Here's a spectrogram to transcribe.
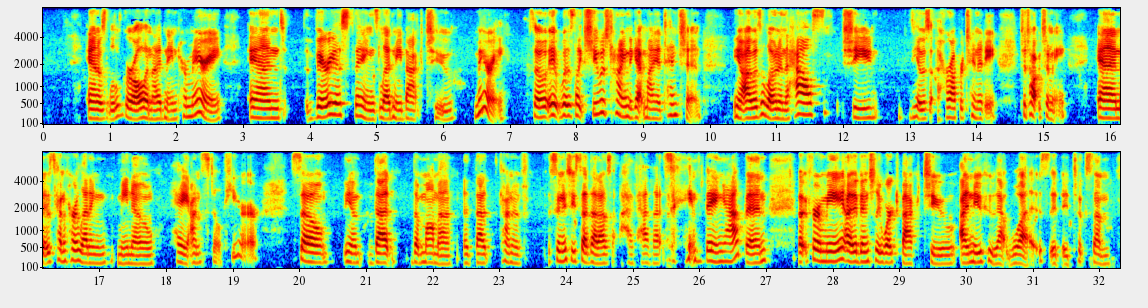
And was a little girl, and I had named her Mary. And various things led me back to Mary. So it was like she was trying to get my attention. You know, I was alone in the house. She, it was her opportunity to talk to me. And it was kind of her letting me know hey i'm still here so you know that the mama that kind of as soon as she said that i was i've had that same thing happen. But for me i eventually worked back to i knew who that was. It, it took some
